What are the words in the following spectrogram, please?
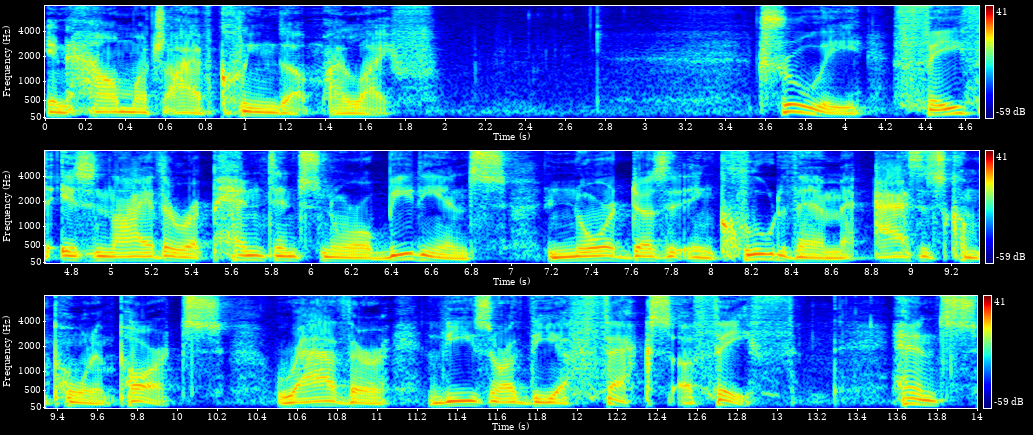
in how much I have cleaned up my life. Truly, faith is neither repentance nor obedience, nor does it include them as its component parts. Rather, these are the effects of faith. Hence,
